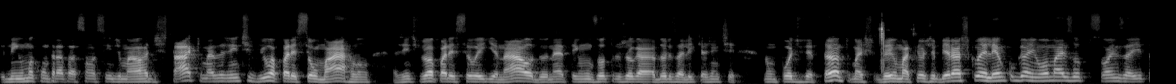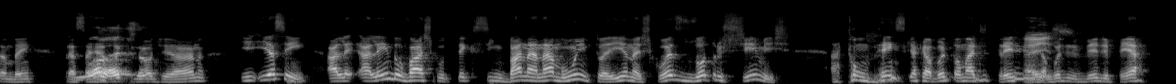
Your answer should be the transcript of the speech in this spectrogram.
nenhuma contratação assim de maior destaque, mas a gente viu aparecer o Marlon, a gente viu aparecer o Ignaldo, né? Tem uns outros jogadores ali que a gente não pôde ver tanto, mas veio o Matheus Ribeiro. Acho que o elenco ganhou mais opções aí também para essa reta final né? de ano. E, e assim, ale, além do Vasco ter que se embananar muito aí nas coisas, os outros times, a Tom Benz, que acabou de tomar de três, que é acabou de ver de perto,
